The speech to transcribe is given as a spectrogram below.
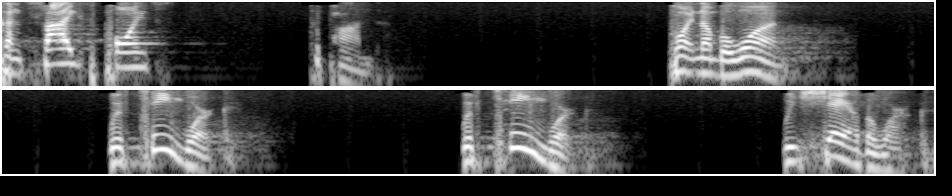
concise points to ponder. Point number one, with teamwork, with teamwork, we share the work.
